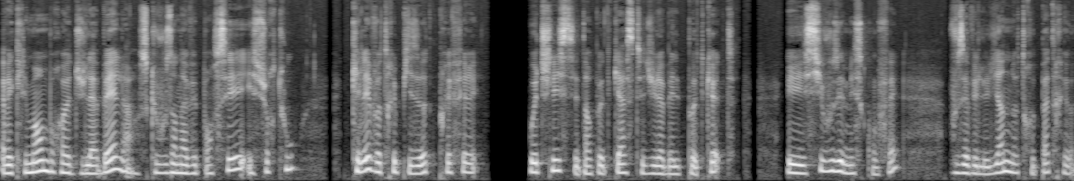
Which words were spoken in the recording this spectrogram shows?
avec les membres du label ce que vous en avez pensé et surtout quel est votre épisode préféré? Watchlist, c'est un podcast du label Podcut. Et si vous aimez ce qu'on fait, vous avez le lien de notre Patreon.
